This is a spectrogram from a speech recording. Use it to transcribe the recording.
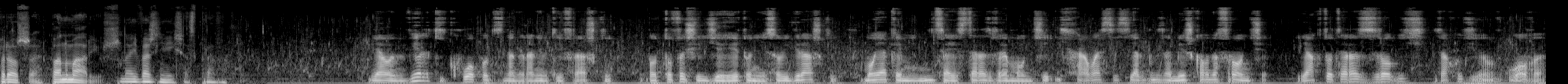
Proszę, pan Mariusz. Najważniejsza sprawa. Miałem wielki kłopot z nagraniem tej fraszki, bo to co się dzieje to nie są igraszki. Moja kamienica jest teraz w remoncie i hałas jest jakbym zamieszkał na froncie. Jak to teraz zrobić? Zachodziłem w głowę.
